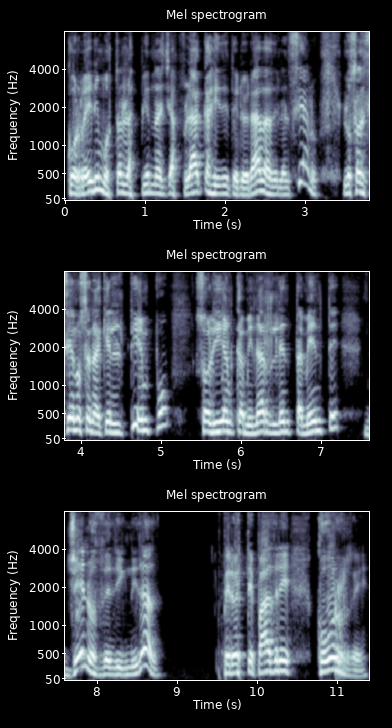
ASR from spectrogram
correr y mostrar las piernas ya flacas y deterioradas del anciano. Los ancianos en aquel tiempo solían caminar lentamente, llenos de dignidad. Pero este padre corre,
